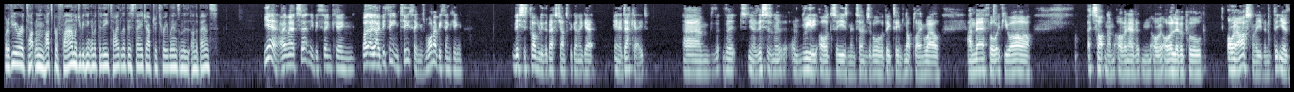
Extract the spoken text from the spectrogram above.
But if you were a Tottenham Hotspur fan, would you be thinking about the league title at this stage after three wins on the on the bounce? Yeah, I mean, I'd certainly be thinking. Well, I'd be thinking two things. One, I'd be thinking this is probably the best chance we're going to get in a decade. Um, that, that, you know this is a, a, really odd season in terms of all the big teams not playing well, and therefore, if you are a Tottenham or an Everton or, or a Liverpool or an Arsenal even, you know,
